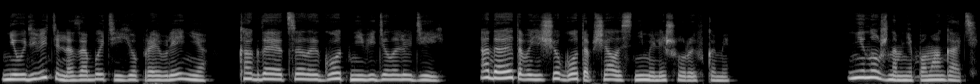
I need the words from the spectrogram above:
Неудивительно забыть ее проявление, когда я целый год не видела людей, а до этого еще год общалась с ними лишь урывками. Не нужно мне помогать.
